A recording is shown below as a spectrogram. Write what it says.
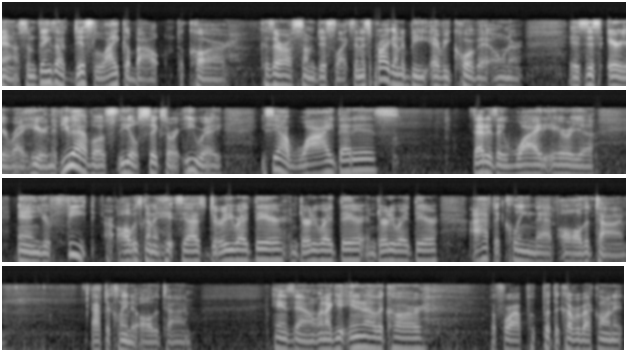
Now, some things I dislike about the car, because there are some dislikes, and it's probably going to be every Corvette owner, is this area right here. And if you have a Z06 or E-Ray, you see how wide that is? That is a wide area, and your feet are always going to hit. See how it's dirty right there, and dirty right there, and dirty right there? I have to clean that all the time. I have to clean it all the time. Hands down, when I get in and out of the car, before I put the cover back on it,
